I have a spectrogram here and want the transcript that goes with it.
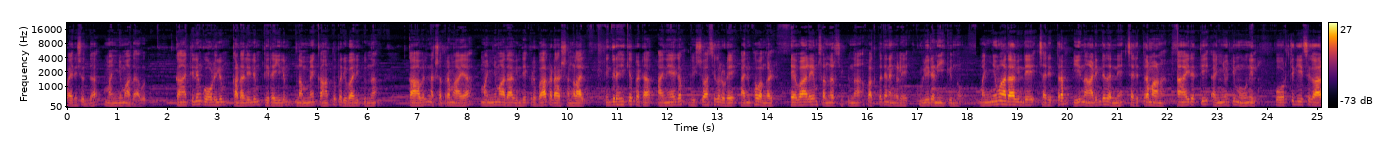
പരിശുദ്ധ മഞ്ഞുമാതാവ്. കാറ്റിലും കോളിലും കടലിലും തിരയിലും നമ്മെ കാത്തു പരിപാലിക്കുന്ന കാവൽ നക്ഷത്രമായ മഞ്ഞുമാതാവിന്റെ കൃപാകടാക്ഷങ്ങളാൽ നിഗ്രഹിക്കപ്പെട്ട അനേകം വിശ്വാസികളുടെ അനുഭവങ്ങൾ ദേവാലയം സന്ദർശിക്കുന്ന ഭക്തജനങ്ങളെ കുളിരണിയിക്കുന്നു. മഞ്ഞുമാതാവിന്റെ ചരിത്രം ഈ നാടിന്റെ തന്നെ ചരിത്രമാണ്. ആയിരത്തി അഞ്ഞൂറ്റി മൂന്നിൽ പോർച്ചുഗീസുകാർ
